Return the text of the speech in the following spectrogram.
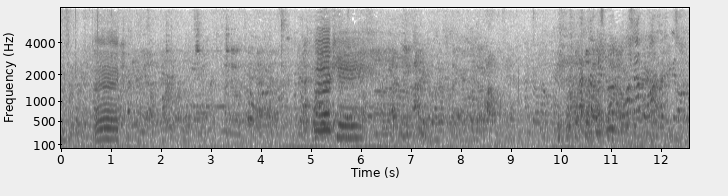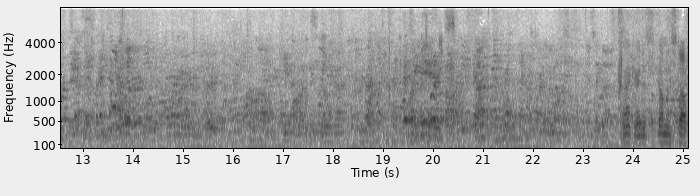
Okay. Okay. Okay, just filming stuff.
